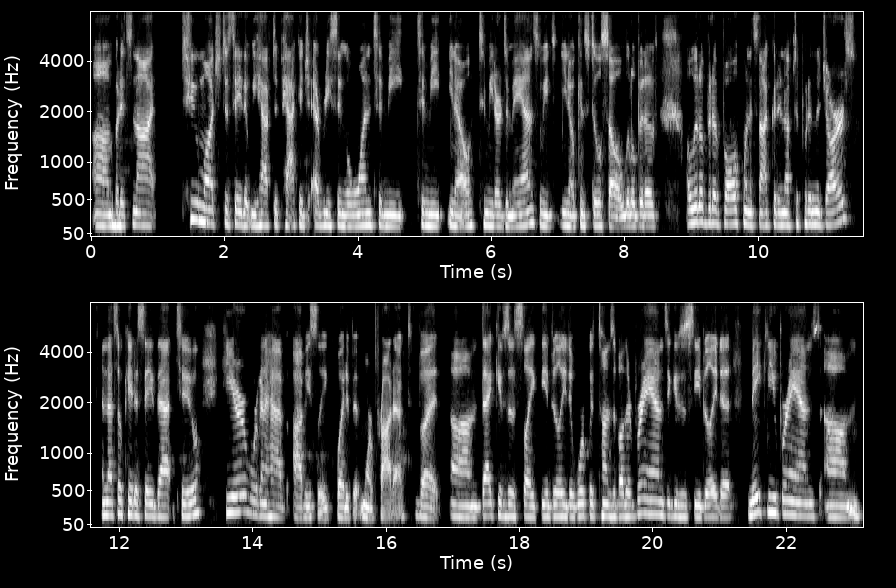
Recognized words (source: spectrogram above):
um, but it's not too much to say that we have to package every single one to meet to meet you know to meet our demand so we you know can still sell a little bit of a little bit of bulk when it's not good enough to put in the jars and that's okay to say that too. Here we're going to have obviously quite a bit more product but um, that gives us like the ability to work with tons of other brands. It gives us the ability to make new brands um,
